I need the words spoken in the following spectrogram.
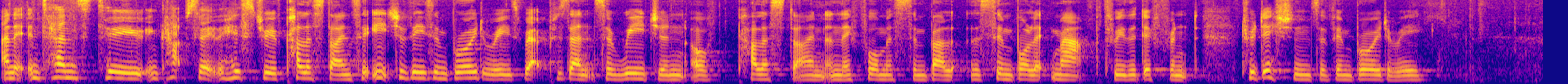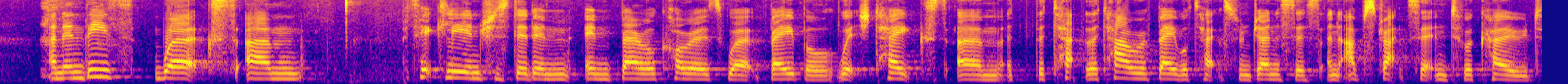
and it intends to encapsulate the history of Palestine. So each of these embroideries represents a region of Palestine and they form a, symbol- a symbolic map through the different traditions of embroidery. And in these works, um, particularly interested in, in Beryl Korot's work, Babel, which takes um, the, the Tower of Babel text from Genesis and abstracts it into a code.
